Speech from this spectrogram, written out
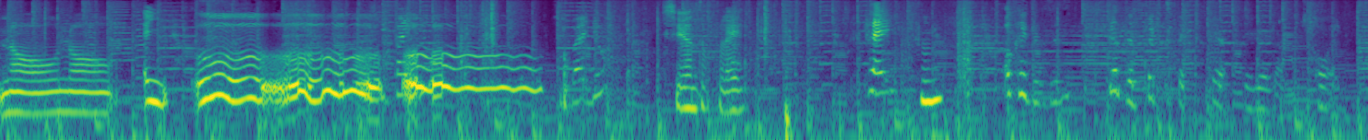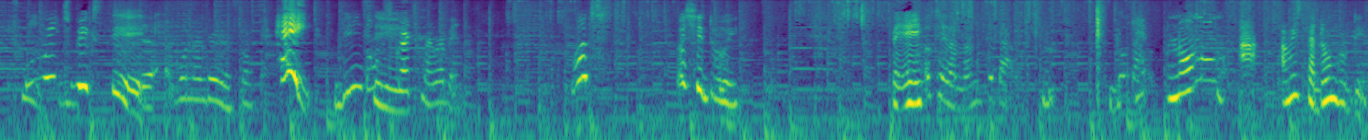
No, no. Ay. Uh, uh, uh, ooh, ooh, ooh, ooh. She bite you? She want to play. Play. Hmm. Okay, this is get the big stick. Here, here, here's a toy. Which big stick? The one under the phone. Hey! This Don't is. scratch my ribbon. What? What's she doing? Okay, then, Mom, sit down. Go down. No, no, no. Ah, Amista, don't do this.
